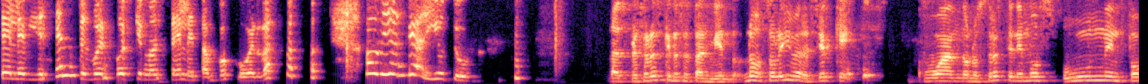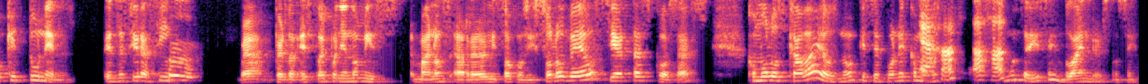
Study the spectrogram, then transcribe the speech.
televidentes, bueno, es que no es tele tampoco, ¿verdad? Audiencia de YouTube. Las personas que nos están viendo, no, solo iba a decir que cuando nosotros tenemos un enfoque túnel, es decir, así, mm. Perdón, estoy poniendo mis manos alrededor de mis ojos y solo veo ciertas cosas, como los caballos, ¿no? Que se pone como, ¿cómo se dice? Blinders, no sé.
